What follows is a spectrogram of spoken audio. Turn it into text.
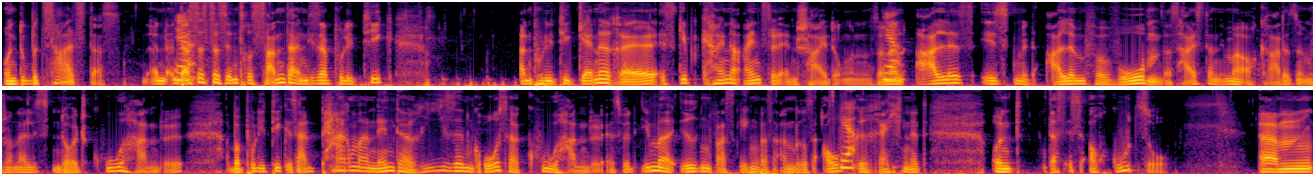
und du bezahlst das. Und ja. Das ist das Interessante an dieser Politik an Politik generell, es gibt keine Einzelentscheidungen, sondern ja. alles ist mit allem verwoben. Das heißt dann immer auch gerade so im Journalistendeutsch Kuhhandel. Aber Politik ist ein permanenter, riesengroßer Kuhhandel. Es wird immer irgendwas gegen was anderes aufgerechnet. Ja. Und das ist auch gut so. Ähm,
